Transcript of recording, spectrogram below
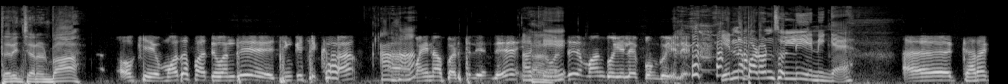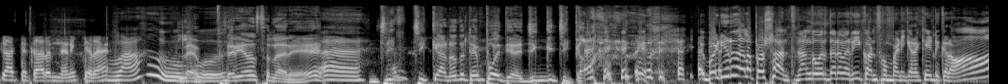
தெரிஞ்ச நண்பா ஓகே மொத பாட்டு வந்து ஜிங்கு சிக்கா. மைனா படத்துல இருந்து. வந்து மாங்கோயிலே பொங்கோயிலே. என்ன படம்னு சொல்லி நீங்க? கரகாட்டக்காரன் நினைக்கிறேன். இல்ல வாவ் சரியாதான் சொன்னாரு. ஜிங் சிக்கான் வந்து டெம்போ ஜிங்கு சிக்கா. பட் இருந்தாலும் பிரசாந்த் நாங்க ஒரு தடவை ரீகன்ஃபார்ம் பண்ணிக்கிறோம். கேட்டுக்கிறோம்.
